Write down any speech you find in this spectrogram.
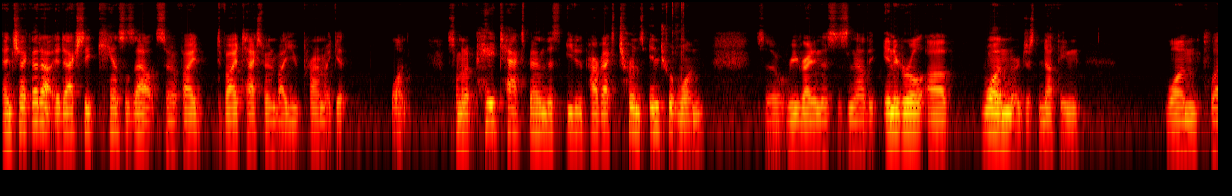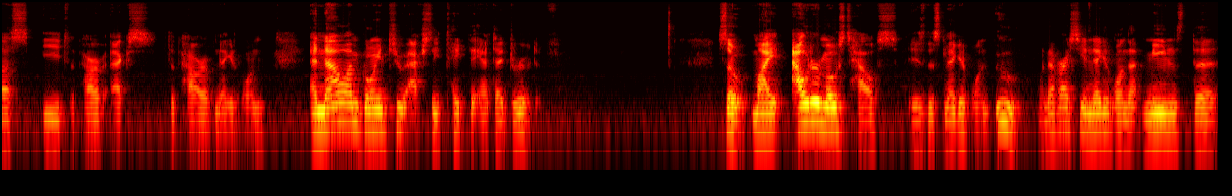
And check that out, it actually cancels out. So if I divide taxman by u prime, I get 1. So I'm going to pay taxman, this e to the power of x turns into a 1. So rewriting this, is now the integral of 1, or just nothing, 1 plus e to the power of x to the power of negative 1. And now I'm going to actually take the antiderivative. So my outermost house is this negative 1. Ooh, whenever I see a negative 1, that means the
